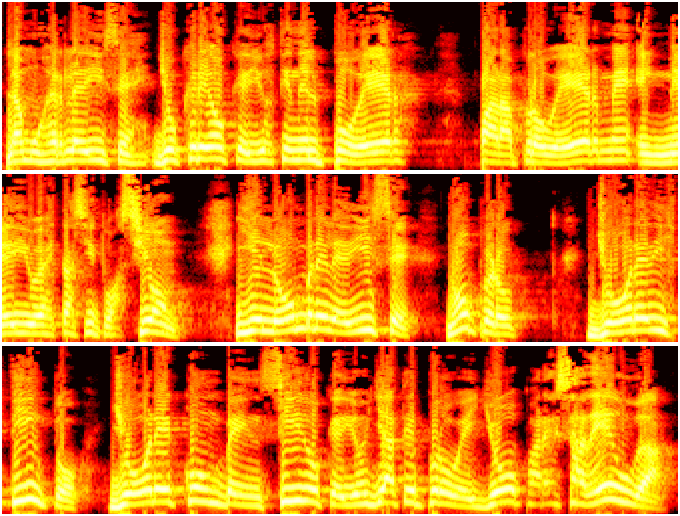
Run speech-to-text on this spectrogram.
La mujer le dice, yo creo que Dios tiene el poder para proveerme en medio de esta situación. Y el hombre le dice, no, pero yo oré distinto, yo oré convencido que Dios ya te proveyó para esa deuda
